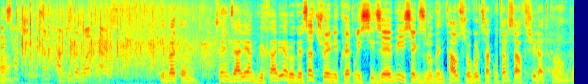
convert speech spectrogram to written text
და სახში უძნობ თავს. კი ბატონო, ჩვენ ძალიან გვიხარია, როდესაც ჩვენი ქვეყნის სიძეები ისე გზნობენ თავს, როგორც საკუთარ სახლში, რა თქმა უნდა.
